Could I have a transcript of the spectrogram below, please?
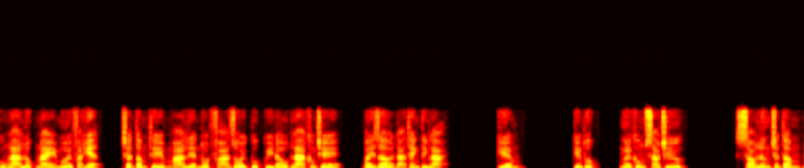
cũng là lúc này mới phát hiện, trần tâm thế mà liền đột phá rồi cúc quỷ đấu la không chế, bây giờ đã thanh tỉnh lại. Kiếm. Kiếm thúc, ngươi không sao chứ? Sau lưng trần tâm,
